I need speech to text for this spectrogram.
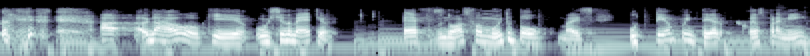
Ah, na real, que o ensino médio é, Sim. nossa, foi muito bom, mas o tempo inteiro, pelo menos pra mim,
